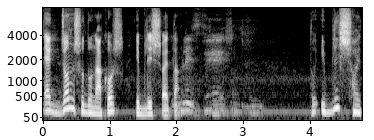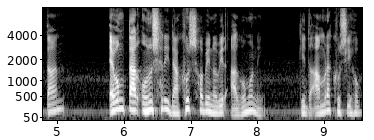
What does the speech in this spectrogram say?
একজন শুধু নাখোশ ইবলিশ শয়তান। তো ইবলিশ শয়তান এবং তার অনুসারী নাখোশ হবে নবীর আগমনে। কিন্তু আমরা খুশি হব।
